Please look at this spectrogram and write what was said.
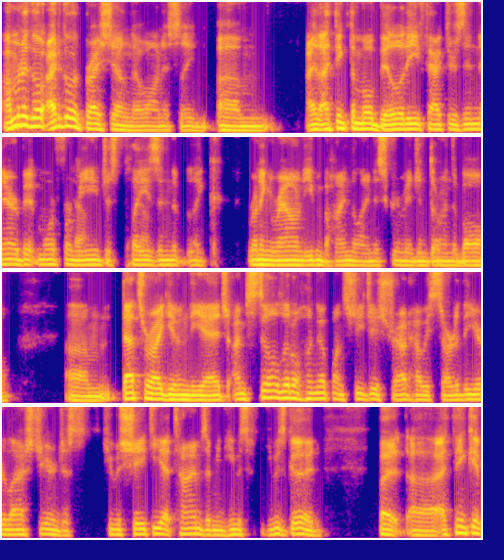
I'm gonna go. I'd go with Bryce Young though. Honestly, um, I, I think the mobility factors in there a bit more for Yeah. me. Just plays in the like running around even behind the line of scrimmage and throwing the ball. Um, that's where I give him the edge. I'm still a little hung up on CJ Stroud how he started the year last year and just he was shaky at times. I mean, he was he was good, but uh, I think it,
